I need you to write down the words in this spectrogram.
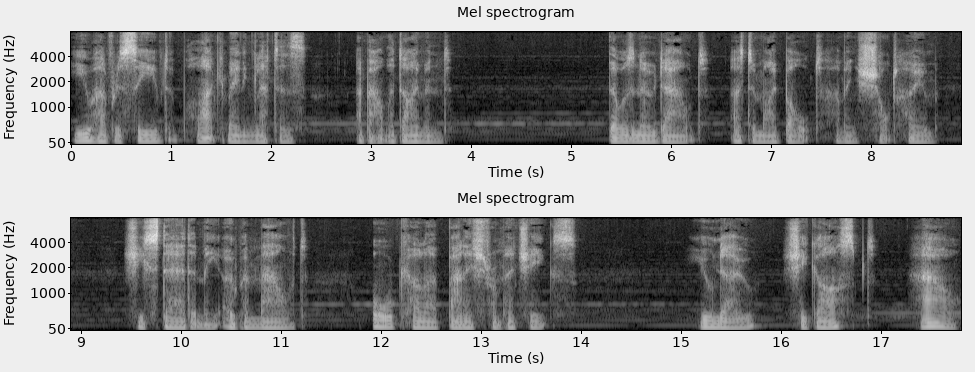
You have received blackmailing letters about the diamond. There was no doubt as to my bolt having shot home. She stared at me open mouthed, all colour banished from her cheeks. You know, she gasped. How?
